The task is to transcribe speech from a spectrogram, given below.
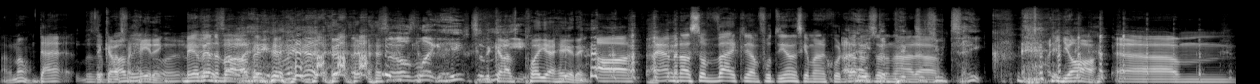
I don't know. Det, Does Det it kallas för hating. or- men jag vet inte vad... sounds like hate to Det me. kallas playa hating. Ja, nej men alltså verkligen fotogeniska människor. I hate alltså the den här, pictures äh, you take. ja, ehm,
